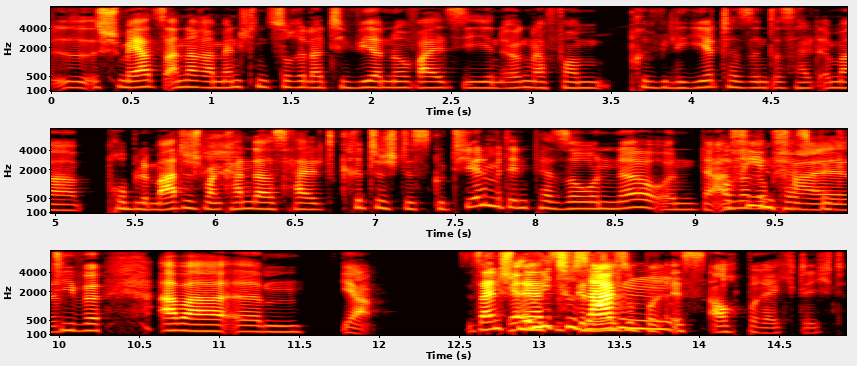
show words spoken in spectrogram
äh, Schmerz anderer Menschen zu relativieren, nur weil sie in irgendeiner Form privilegierter sind, ist halt immer problematisch. Man kann das halt kritisch diskutieren mit den Personen ne? und eine andere jeden Fall. Perspektive. Aber ähm, ja, sein Ja, Schmerz ist, zu genauso sagen- ist auch berechtigt.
